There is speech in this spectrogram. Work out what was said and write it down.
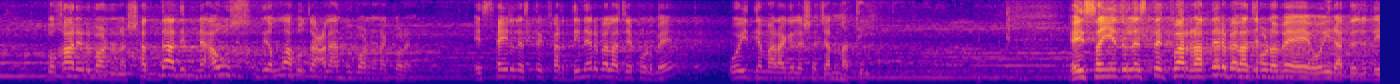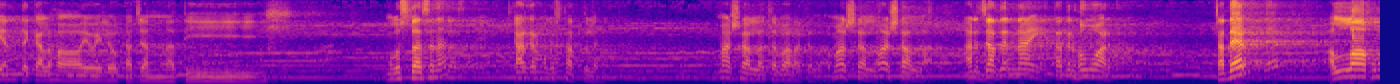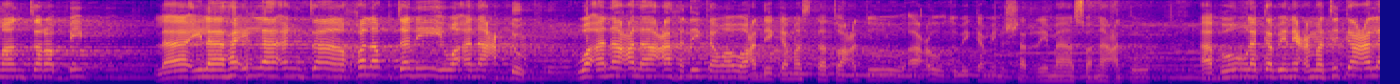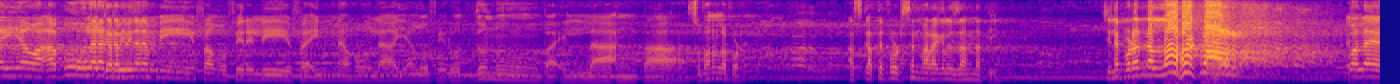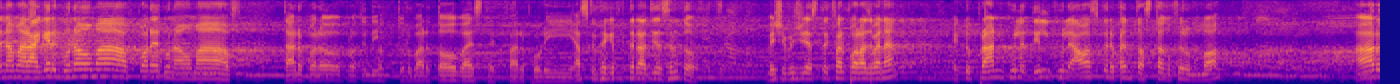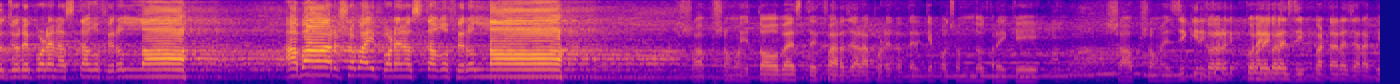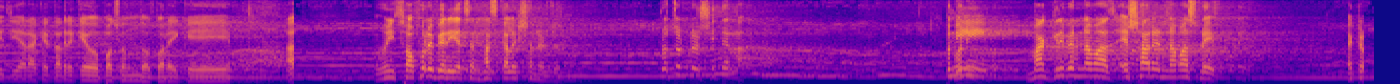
বুখারীর বর্ণনা, সাদ্দাদ ইবনে আউস রাদিয়াল্লাহু তাআলা আনহু বর্ণনা করেন, এই সাইয়্যিদুল ইস্তেগফার দিনের বেলা যে পড়বে, ওই দিয়ে মারা গেলে সে জান্নাতি। এই সাইয়্যিদুল ইস্তেগফার রাতের বেলা যে পড়বে, ওই রাতে যদি ইন্তেকাল হয়, ওই লোকটা জান্নাতি। মুখস্থ আছে না? কার কার মুখস্থ হাত তুলেন? মাশাআল্লাহ, তাবারাকাল্লাহ, মাশাআল্লাহ মাশাআল্লাহ। আর যাদের নাই, তাদের হোমওয়ার্ক তাদের? আল্লাহুম্মা আনতা রাব্বি লা ইলাহা ইল্লা আনতা খলাকতানি ওয়া আনা আবদুক ওয়া আনা আলা আহদিকা ওয়া ওয়া'দিকা মাস্তাতা'তু আউযু বিকা মিন শাররি মা সানা'তু أبو لك بنعمتك علي وأبو لك بذنبي فاغفر لي فإنه لا يغفر الذنوب إلا أنت سبحان الله পড়েন আজকাতে পড়ছেন মারা গেলে জান্নাতি চিল্লা পড়েন না আল্লাহু আকবার বলেন আমার আগের গুনাহ মাফ পরের গুনাহ মাফ তারপরেও প্রতিদিন 70 বার তওবা, ইস্তেগফার পড়ি। আজকে থেকে পড়তে রাজি আছেন তো? বেশি বেশি ইস্তেগফার পড়া যাবে না? একটু প্রাণ খুলে, দিল খুলে আওয়াজ করে পড়েন তো, আস্তাগফিরুল্লাহ। আর জোরে পড়েন, আস্তাগফিরুল্লাহ। আবার সবাই পড়েন, আস্তাগফিরুল্লাহ। সব সময় তওবা, ইস্তেগফার যারা পড়ে তাদেরকে পছন্দ করে কে? সব সময় জিকির করে করে জিব্বাটারে যারা ভিজিয়ে রাখে তাদেরকেও পছন্দ করে কে? উনি সফরে বেরিয়েছেন হাজ কালেকশনের জন্য। প্রচণ্ড শীতের রাত। উনি মাগরিবের নামাজ এশারের নামাজ পড়ে একটা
